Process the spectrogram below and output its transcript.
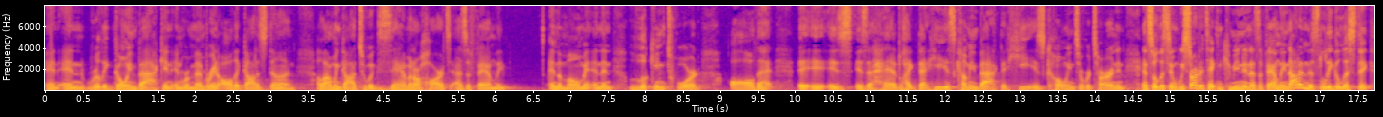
And, and really going back and, and remembering all that God has done, allowing God to examine our hearts as a family in the moment, and then looking toward all that is, is ahead, like that he is coming back, that he is going to return. And, and so, listen, we started taking communion as a family, not in this legalistic,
